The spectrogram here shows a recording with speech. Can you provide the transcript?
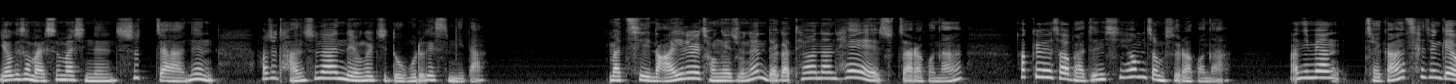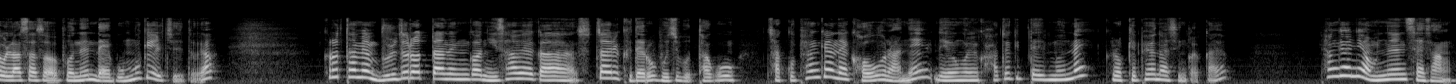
여기서 말씀하시는 숫자는 아주 단순한 내용일지도 모르겠습니다. 마치 나이를 정해주는 내가 태어난 해의 숫자라거나 학교에서 받은 시험 점수라거나 아니면 제가 체중계에 올라서서 보는 내 몸무게일지도요. 그렇다면 물들었다는 건 이 사회가 숫자를 그대로 보지 못하고 자꾸 편견의 거울 안에 내용을 가두기 때문에 그렇게 표현하신 걸까요? 편견이 없는 세상,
